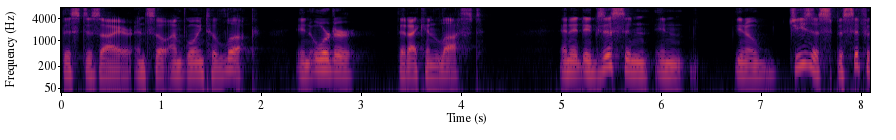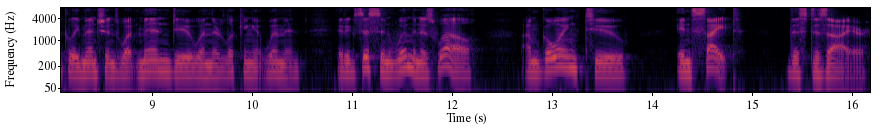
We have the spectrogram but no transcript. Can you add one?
this desire, and so I'm going to look in order that I can lust. And it exists in in you know, Jesus specifically mentions what men do when they're looking at women. It exists in women as well. I'm going to incite this desire.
